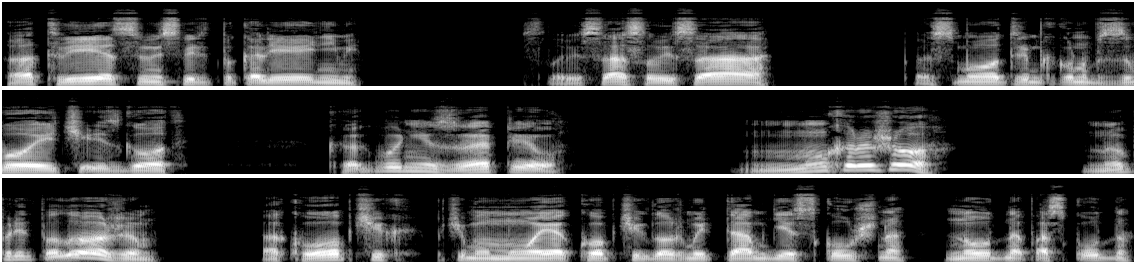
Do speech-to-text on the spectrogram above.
ответственность перед поколениями. Словеса, словеса. Посмотрим, как он взвоет через год. Как бы не запил. Ну, хорошо. Ну, предположим, окопчик. Почему мой окопчик должен быть там, где скучно, нудно, паскудно?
